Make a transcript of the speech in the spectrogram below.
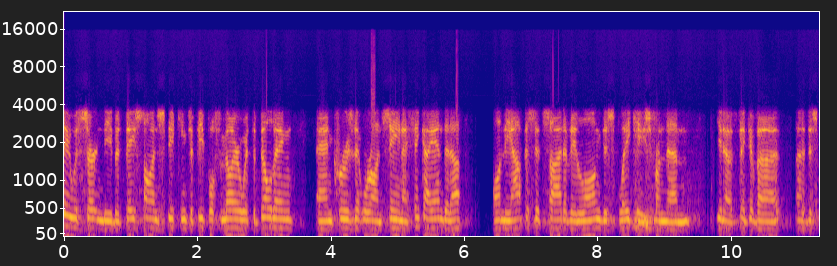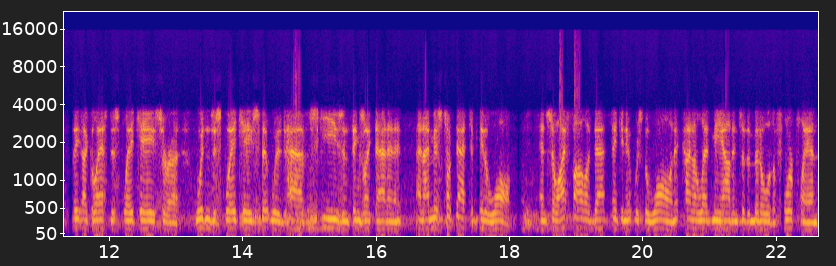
say with certainty, but based on speaking to people familiar with the building and crews that were on scene, I think I ended up on the opposite side of a long display case from them. You know, think of a, a, display, a glass display case or a wooden display case that would have skis and things like that in it. And I mistook that to be the wall. And so I followed that thinking it was the wall, and it kind of led me out into the middle of the floor plan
